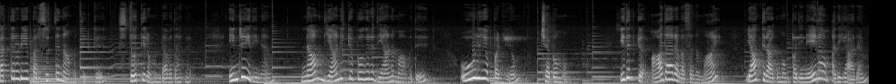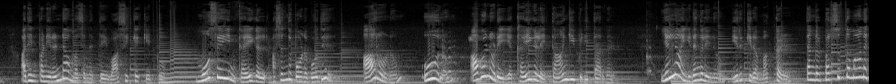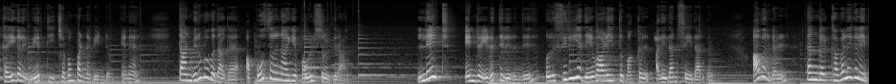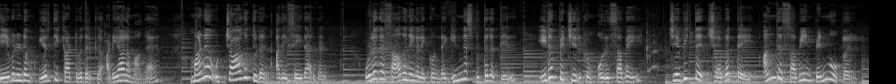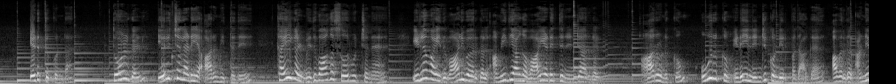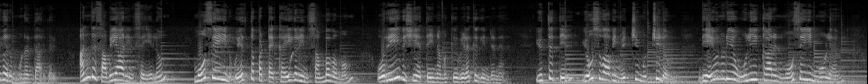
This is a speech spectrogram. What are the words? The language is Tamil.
கர்த்தருடைய பரிசுத்த நாமத்திற்கு ஸ்தோத்திரம் உண்டாவதாக. இன்றைய தினம் நாம் தியானிக்க போகிற தியானமாவது ஊழிய பணியும் ஜெபமும். இதற்கு ஆதார வசனமாய் யாத்திராகமம் பதினேழாம் அதிகாரம் அதன் பனிரெண்டாம் வசனத்தை வாசிக்க கேட்போம். மோசேயின் கைகள் அசந்து போனபோது ஆரோனும் ஊரும் அவனுடைய கைகளை தாங்கி பிடித்தார்கள். எல்லா இடங்களிலும் இருக்கிற மக்கள் தங்கள் பரிசுத்தமான கைகளை உயர்த்தி ஜெபம் பண்ண வேண்டும் என தான் விரும்புவதாக அப்போசலனாகிய பவுல் சொல்கிறார். லேட் என்ற இடத்திலிருந்து ஒரு சிறிய தேவாலயத்து மக்கள் அதைதான் செய்தார்கள். அவர்கள் தங்கள் கவலைகளை தேவனிடம் உயர்த்தி காட்டுவதற்கு அடையாளமாக மன உற்சாகத்துடன் அதை செய்தார்கள். உலக சாதனைகளை கொண்ட கின்னஸ் புத்தகத்தில் இடம் பெற்றிருக்கும் ஒரு சபை ஜெபித்த ஜெபத்தை அந்த சபையின் பெண்மூப்பர் எடுத்துக்கொண்டார் தோள்கள் எரிச்சல் அடைய ஆரம்பித்தது. கைகள் மெதுவாக சோர்வுற்றன. இளம் வயது வாலிபர்கள் அமைதியாக வாயடைத்து நின்றார்கள். ஆரோனுக்கும் ஊருக்கும் இடையில் நின்று கொண்டிருப்பதாக அவர்கள் அனைவரும் உணர்ந்தார்கள். அந்த சபையாரின் செயலும் மோசேயின் உயர்த்தப்பட்ட கைகளின் சம்பவமும் ஒரே விஷயத்தை நமக்கு விளக்குகின்றன. யுத்தத்தில் யோசுவாவின் வெற்றி முற்றிலும் தேவனுடைய ஊழியக்காரன் மோசையின் மூலம்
